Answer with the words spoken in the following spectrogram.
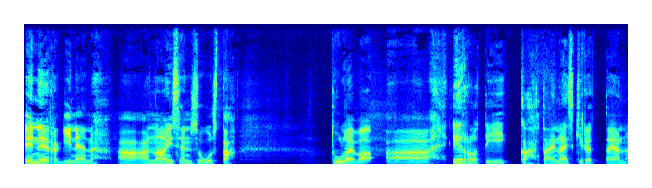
energinen uh, naisen suusta – tuleva äh, erotiikka tai naiskirjoittajan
